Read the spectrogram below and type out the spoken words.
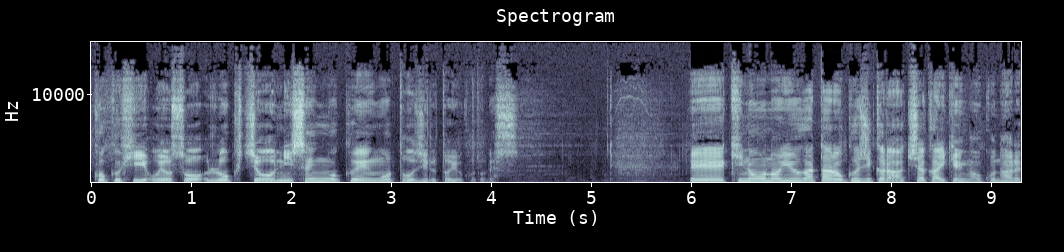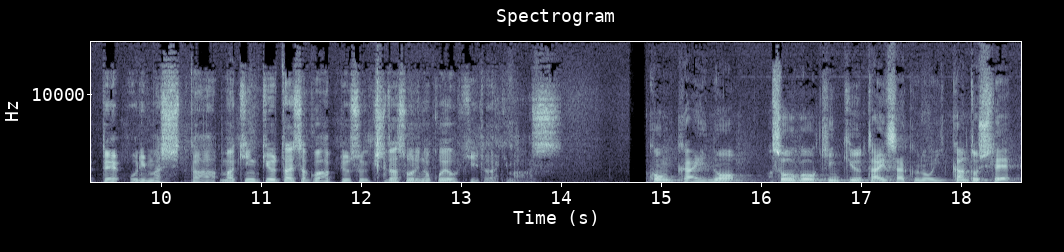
国費およそ6兆2000億円を投じるということです。えー、昨日の夕方6時から記者会見が行われておりました、まあ、緊急対策を発表する岸田総理の声をお聞きいただきます今回の総合緊急対策の一環として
